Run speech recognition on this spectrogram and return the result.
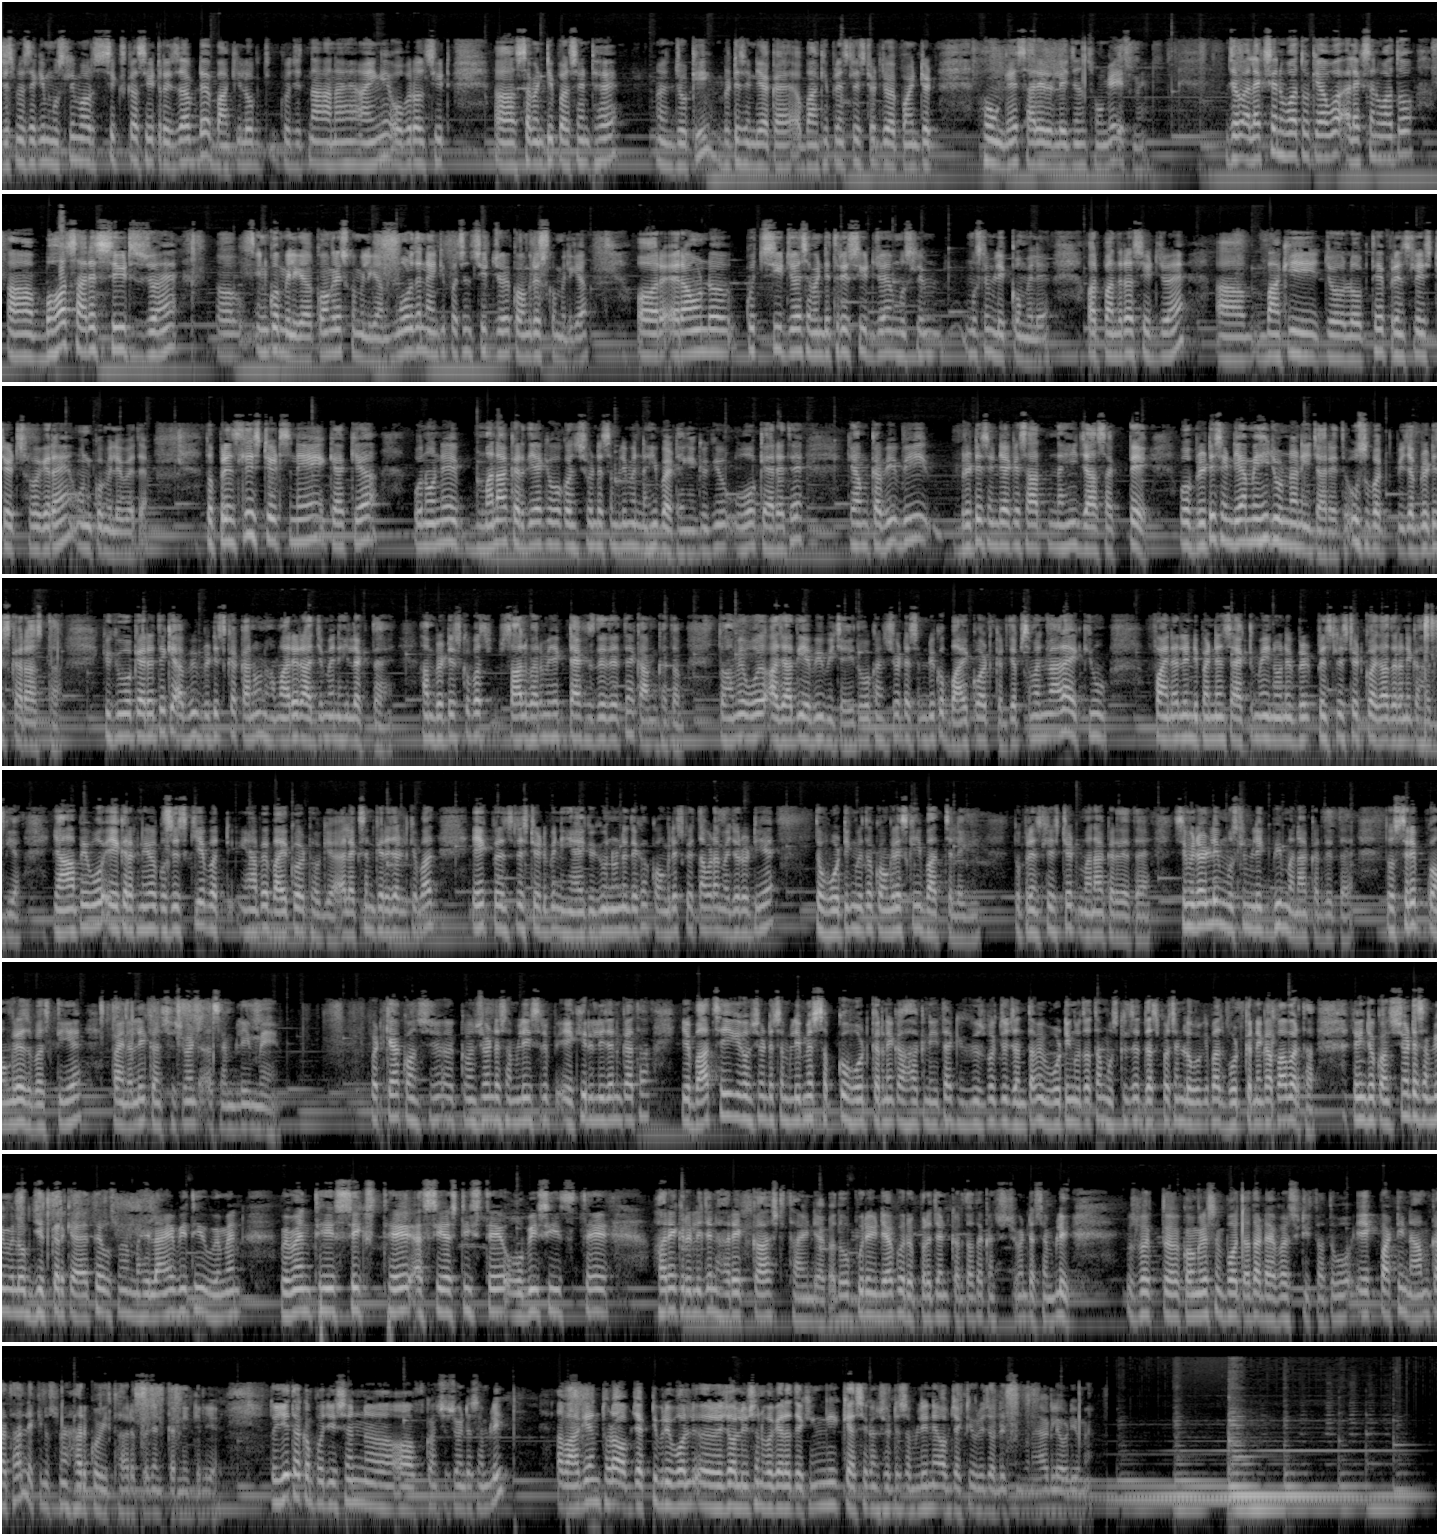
जिसमें से कि मुस्लिम और सिक्स का सीट रिजर्व्ड है बाकी लोग को जितना आना है आएँगे। ओवरऑल सीट सेवेंटी परसेंट है। जो कि ब्रिटिश इंडिया का है। और बाकी प्रिंसली स्टेट जो अपॉइंटेड होंगे सारे रिलीजन्स होंगे इसमें। जब इलेक्शन हुआ तो क्या हुआ? इलेक्शन हुआ तो आ, बहुत सारे सीट्स जो हैं इनको मिल गया कांग्रेस को मिल गया। मोर देन 90 परसेंट सीट जो है कांग्रेस को मिल गया। और अराउंड कुछ सीट जो है 73 सीट जो है मुस्लिम मुस्लिम लीग को मिले। और 15 सीट जो है आ, बाकी जो लोग थे प्रिंसली स्टेट्स वगैरह हैं उनको मिले हुए थे। तो प्रिंसली स्टेट्स ने क्या किया? उन्होंने मना कर दिया कि वो कॉन्स्टिट्यूंट असेंबली में नहीं बैठेंगे, क्योंकि वो कह रहे थे कि हम कभी भी ब्रिटिश इंडिया के साथ नहीं जा सकते, वो ब्रिटिश इंडिया में ही जुड़ना नहीं चाह रहे थे उस वक्त भी जब ब्रिटिश का राज था। क्योंकि वो कह रहे थे कि अभी ब्रिटिश का कानून हमारे राज्य में नहीं लगता है। हम ब्रिटिश को बस साल भर में एक टैक्स दे देते हैं, काम खत्म। तो हमें वो आज़ादी अभी भी चाहिए। तो वो कॉन्स्टिट्यूट असेंबली को बाइकआउट कर दिया। अब समझ में आ रहा है क्यों फाइनल इंडिपेंडेंस एक्ट में इन्होंने प्रिंसली स्टेट को आज़ाद रहने का हक दिया। यहाँ पे वो एक रखने का कोशिश किए बट यहाँ पे बाइकआउट हो गया। इलेक्शन के रिज़ल्ट के बाद एक प्रिंसली स्टेट भी नहीं आया, क्योंकि उन्होंने देखा कांग्रेस को इतना बड़ा मेजोरिटी है तो वोटिंग में तो कांग्रेस की ही बात चलेगी। तो प्रिंसली स्टेट मना कर देता है। सिमिलरली मुस्लिम लीग भी मना कर देता है। तो सिर्फ़ कांग्रेस बचती है फाइनली कॉन्स्टिट्यूंट असेंबली में। बट क्या कॉन्स्टिट्यूंट असेंबली सिर्फ़ एक ही रिलीजन का था? ये बात सही है कि कॉन्स्टिट्यूंट असेंबली में सबको वोट करने का हक नहीं था, क्योंकि उस वक्त जो जनता में वोटिंग होता था, मुश्किल से दस परसेंट लोगों के पास वोट करने का पावर था। लेकिन जो कॉन्स्टिट्यूंट असेंबली में लोग जीत करके आए थे, उसमें महिलाएँ भी थी वुमेन वुमेन थी सिक्स थे एस सी थे ओ बी सीज थे। हर एक रिलीजन, हर एक कास्ट था इंडिया का तो पूरे इंडिया को रिप्रेजेंट करता था कॉन्स्टिट्यूंट असेंबली। उस वक्त कांग्रेस में बहुत ज़्यादा डाइवर्सिटी था तो वो एक पार्टी नाम का था, लेकिन उसमें हर कोई था रिप्रेजेंट करने के लिए। तो ये था कंपोजिशन ऑफ़ कॉन्स्टिट्यूंट असेंबली अब आगे हम थोड़ा ऑब्जेक्टिव रिजोल्यूशन वगैरह देखेंगे, कैसे कॉन्स्टिट्यूंट असेंबली ने ऑब्जेक्टिव रिजोल्यूशन बनाया अगले ऑडियो में।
